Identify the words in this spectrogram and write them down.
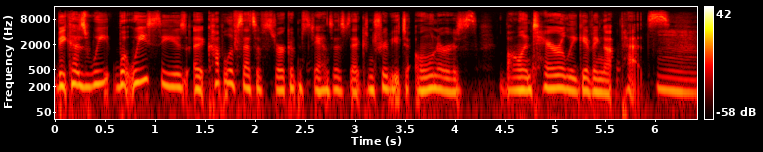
because we what we see is a couple of sets of circumstances that contribute to owners voluntarily giving up pets. Hmm.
